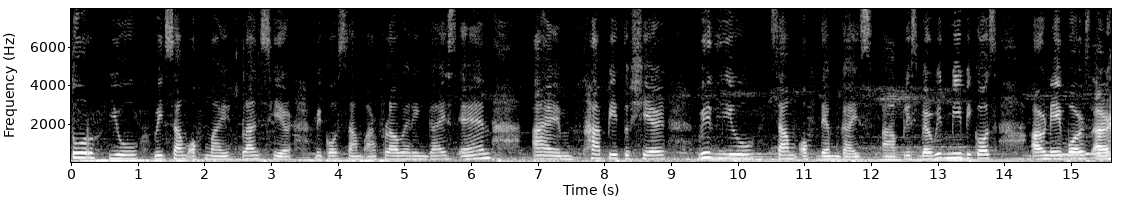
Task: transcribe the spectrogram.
tour you with some of my plants here because some are flowering guys and I'm happy to share with you some of them guys. Uh, please bear with me because our neighbors are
